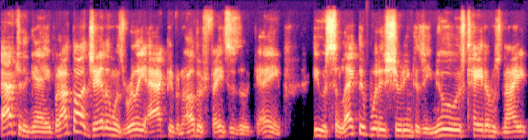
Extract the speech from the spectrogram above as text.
after the game. But I thought Jaylen was really active in other phases of the game. He was selective with his shooting because he knew it was Tatum's night.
